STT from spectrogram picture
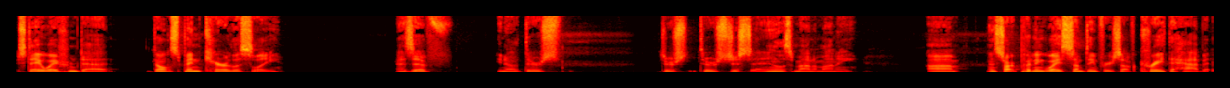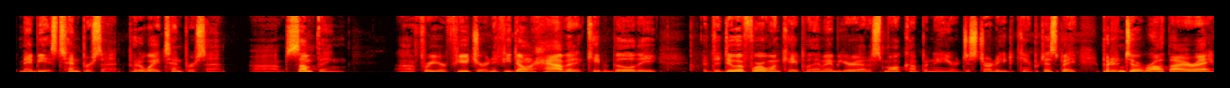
stay away from debt. Don't spend carelessly, as if you know there's there's there's just an endless amount of money. Um, and start putting away something for yourself. Create the habit. Maybe it's ten percent. Put away ten percent. Um, something uh, for your future. And if you don't have a capability to do a 401k plan, maybe you're at a small company or just started, you can't participate, put it into a Roth IRA.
